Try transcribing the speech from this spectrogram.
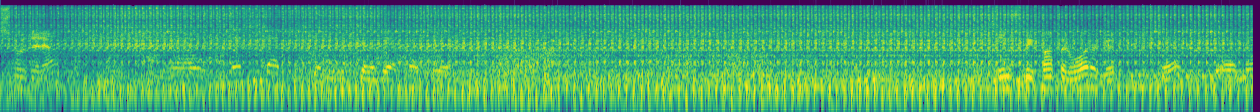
smooth it out? No, that's, that's as going to get right there. Seems to be pumping water good. Yeah, well, no,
